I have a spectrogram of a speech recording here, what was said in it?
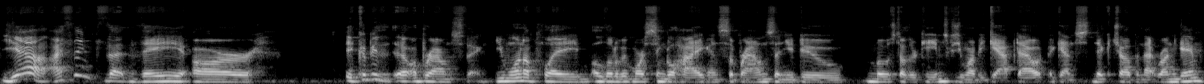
Yeah, I think that they are. It could be a Browns thing. You want to play a little bit more single high against the Browns than you do most other teams because you want to be gapped out against Nick Chubb in that run game.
